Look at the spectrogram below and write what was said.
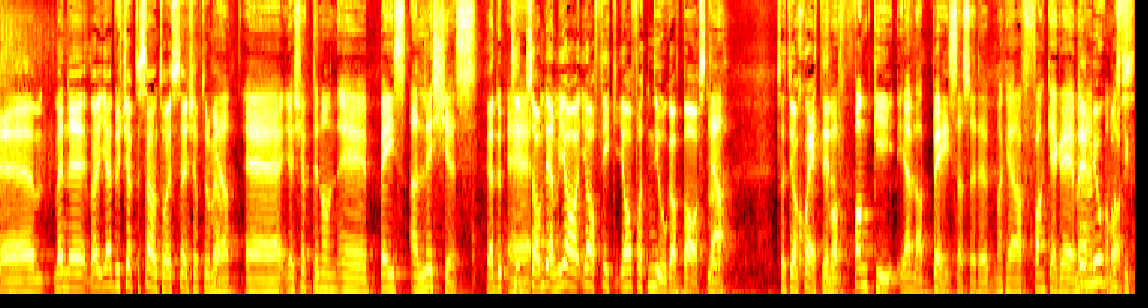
Ehm, men eh, ja, du köpte Soundtoys, sen köpte du mer. Ja. Ja. Eh, jag köpte någon eh, Base Alicious. du tipsade om den, men jag, jag, fick, jag har fått nog av bas nu. Ja. Så att jag sket i Det var den. funky jävla bass alltså. Det, man kan göra funkiga grejer med Det är den. Mogbas.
